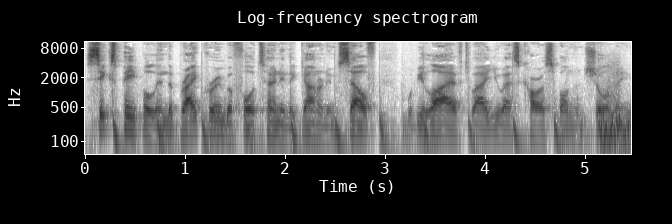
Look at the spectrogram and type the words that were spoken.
six people in the break room before turning the gun on himself. We'll be live to our US correspondent shortly.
